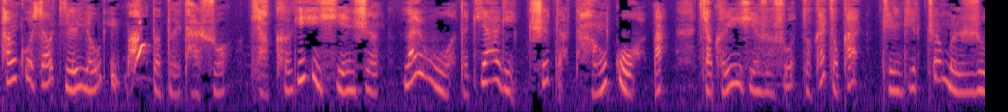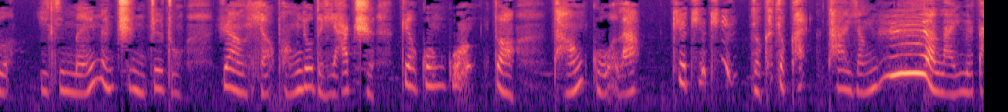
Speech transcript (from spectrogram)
糖果小姐有礼貌地对他说：“巧克力先生，来我的家里吃点糖果吧。”巧克力先生说：“走开，走开！天气这么热，已经没能吃你这种。”让小朋友的牙齿掉光光的糖果了，去去去，走开走开！太阳越来越大，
